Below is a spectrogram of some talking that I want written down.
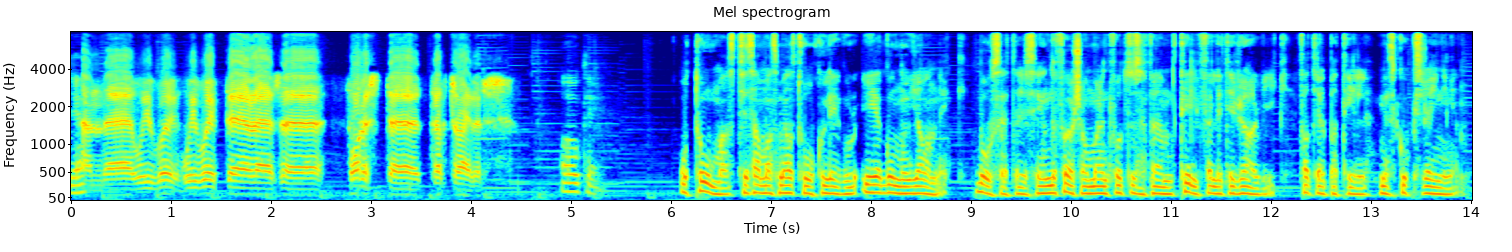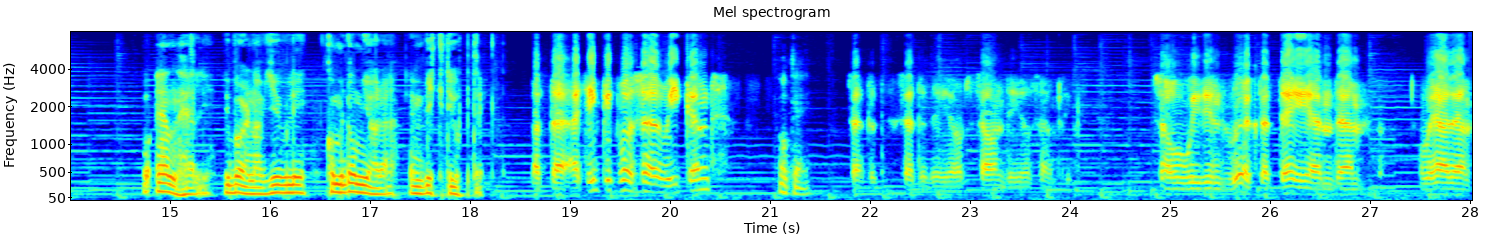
Yeah. And uh, we, work, we work there as uh, forest uh, truck drivers. Okay. Och Thomas tillsammans med hans två kollegor Egon och Janek bosätter sig under försommaren 2005 tillfälligt i Rörvik för att hjälpa till med skogsröjningen. Och en helg i början av juli kommer de göra en viktig upptäckt. But uh, I think it was a weekend, Okay. Saturday, Saturday or Sunday or something. So we didn't work that day, and um, we had um,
